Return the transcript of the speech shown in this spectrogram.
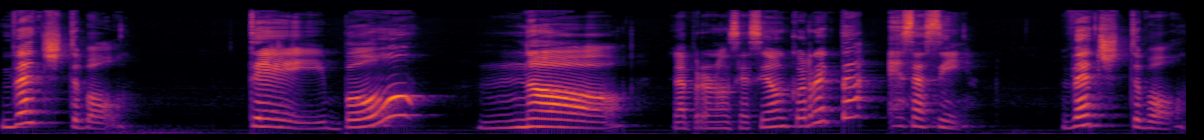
Vegetable. Table. No. La pronunciación correcta es así. Vegetable.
